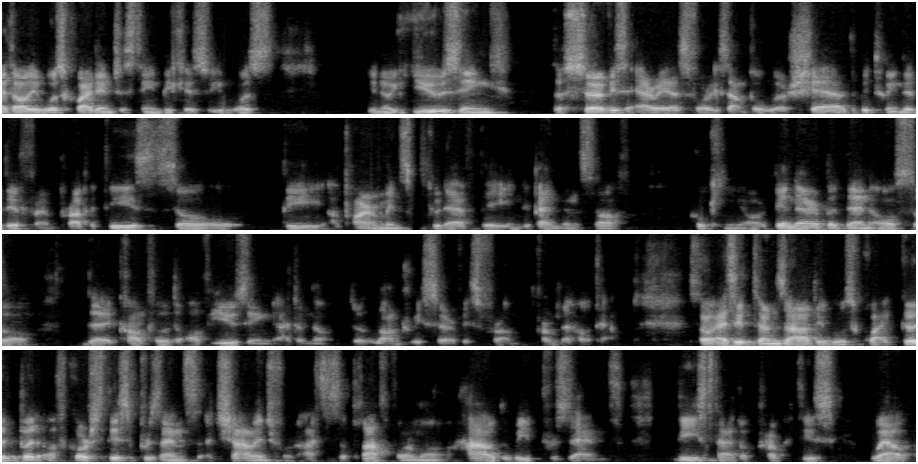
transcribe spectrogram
I thought it was quite interesting because it was, you know, using the service areas, for example, were shared between the different properties. So the apartments could have the independence of cooking your dinner, but then also the comfort of using, I don't know, the laundry service from, from the hotel. So as it turns out, it was quite good, but of course this presents a challenge for us as a platform on how do we present these type of properties well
